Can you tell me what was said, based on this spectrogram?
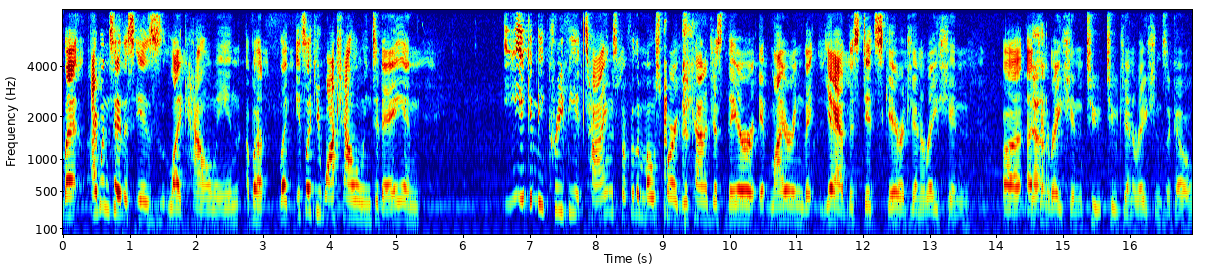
I wouldn't say this is like Halloween, but like it's like you watch Halloween today and it can be creepy at times, but for the most part, you're kind of just there admiring that. Yeah, this did scare a generation, uh, a Yeah. generation two two generations ago.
